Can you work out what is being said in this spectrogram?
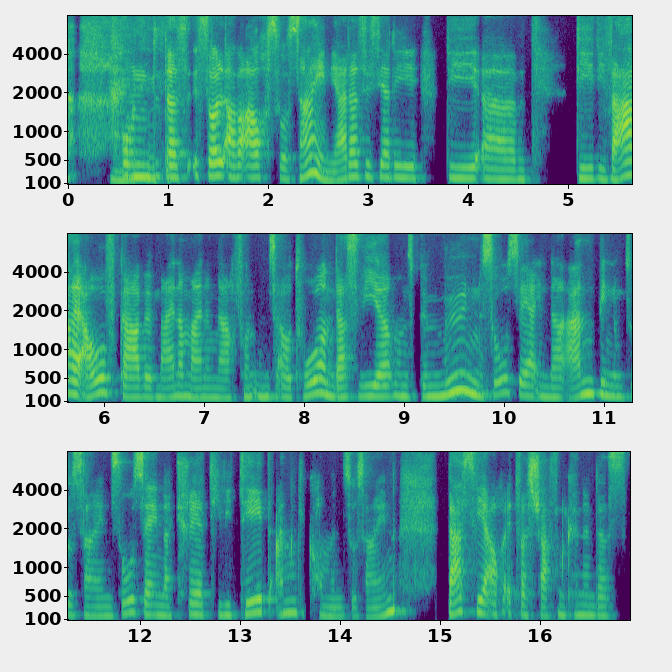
und das soll aber auch so sein. Ja, das ist ja die, die, äh, die, die wahre Aufgabe meiner Meinung nach von uns Autoren, dass wir uns bemühen, so sehr in der Anbindung zu sein, so sehr in der Kreativität angekommen zu sein, dass wir auch etwas schaffen können, das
